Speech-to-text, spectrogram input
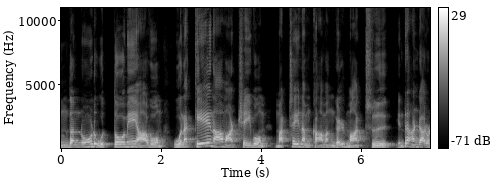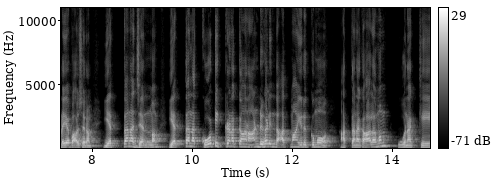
உந்தன்னோடு உத்தோமே ஆவோம் உனக்கே நாம் ஆட்செய்வோம் மற்றை நம் காமங்கள் மாற்று என்று ஆண்டாளுடைய பாசுரம். எத்தனை ஜென்மம் எத்தனை கோடிக்கணக்கான ஆண்டுகள் இந்த ஆத்மா இருக்குமோ அத்தனை காலமும் உனக்கே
